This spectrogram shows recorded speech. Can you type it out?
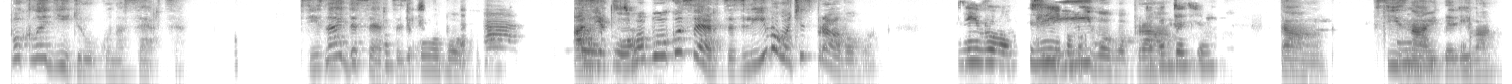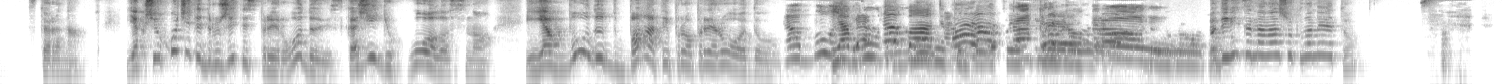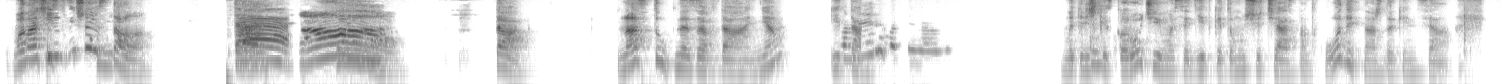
покладіть руку на серце. Всі знають, де серце, з якого боку? А з якого боку серце? З лівого чи з правого? З лівого. З лівого, правильно. Тобто Так, всі знають, де ліва сторона. Якщо хочете дружити з природою, скажіть голосно, я буду дбати про природу. Я буду Я буду дбати про про природу. Подивіться на нашу планету. Вона чистішою стала? Так. Так. Так. Наступне завдання. І так, ми трішки скорочуємося, дітки, тому що час надходить наш до кінця.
